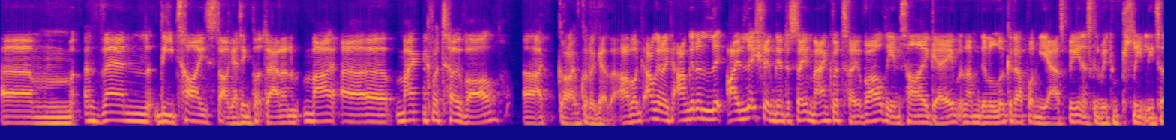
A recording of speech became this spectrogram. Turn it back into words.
Um, and then the ties start getting put down, and my uh, Magva Toval. Uh, God, I've got to get that. I'm, I'm gonna, I'm gonna, li- I literally am going to say Magva Toval the entire game, and I'm going to look it up on YASB, and it's going to be completely, t-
